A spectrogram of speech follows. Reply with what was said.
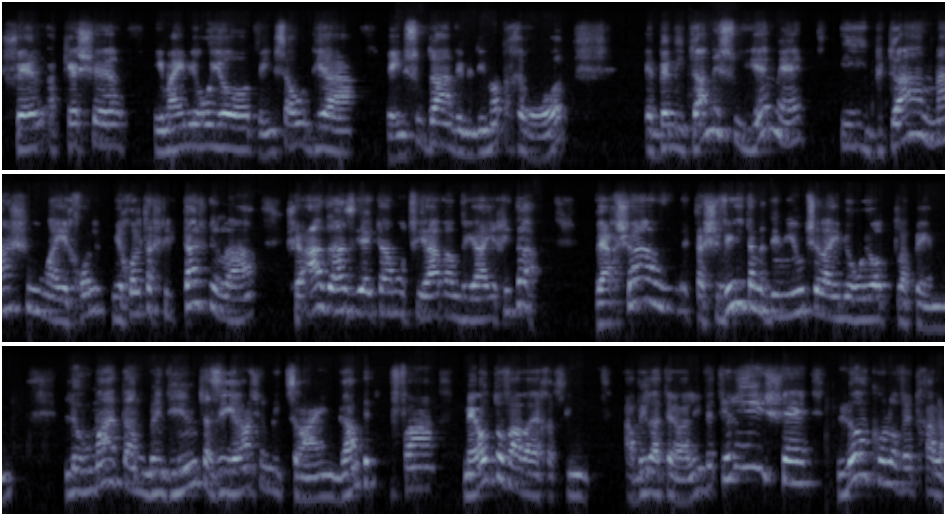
של הקשר עם האמירויות ועם סעודיה, ועם סודאן ועם מדינות אחרות, במידה מסוימת היא איבדה משהו מהיכולת, מיכולת השליטה שלה, שעד אז היא הייתה מוציאה והמביאה היחידה. ועכשיו תשווי את המדיניות של האמירויות כלפינו, לעומת המדיניות הזהירה של מצרים, גם בתקופה מאוד טובה ביחסים הבילטרליים, ותראי שלא הכל עובד חלק.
